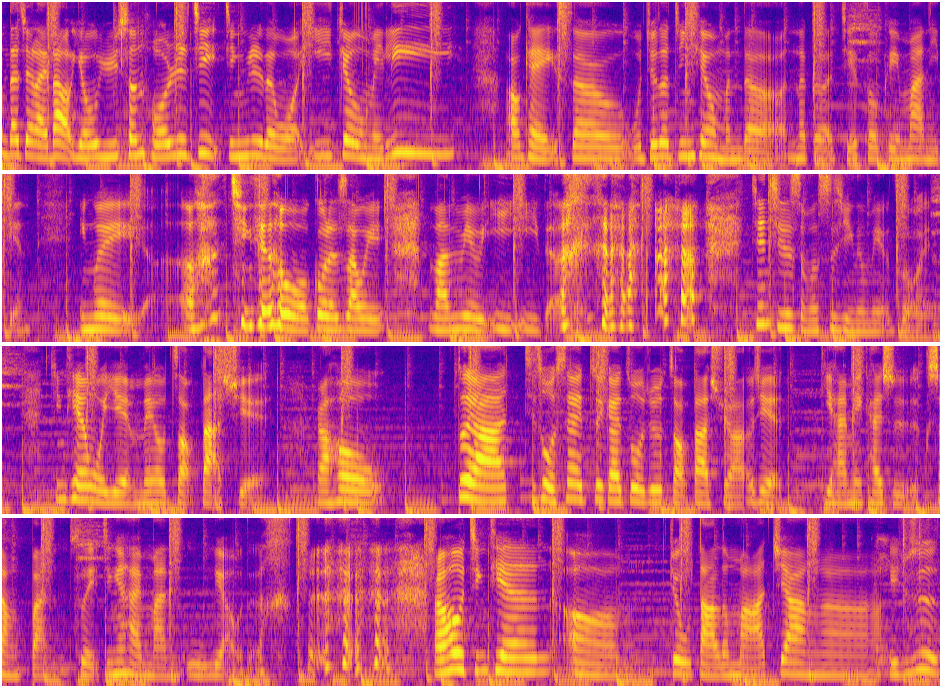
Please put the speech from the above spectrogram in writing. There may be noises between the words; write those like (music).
迎大家来到《鱿鱼生活日记》。今日的我依旧美丽。OK，so 我觉得今天我们的那个节奏可以慢一点，因为呃，(laughs) 今天的我过得稍微蛮没有意义的。今天其实什么事情都没有做诶，今天我也没有找大学，然后对啊，其实我现在最该做的就是找大学啊，而且。也还没开始上班，所以今天还蛮无聊的。(laughs) 然后今天嗯，就打了麻将啊，也就是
